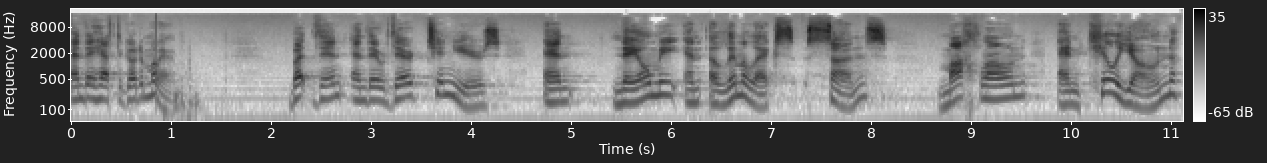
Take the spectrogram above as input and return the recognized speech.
And they have to go to Moab. But then, and they were there 10 years, and Naomi and Elimelech's sons, Machlon and Kilion,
